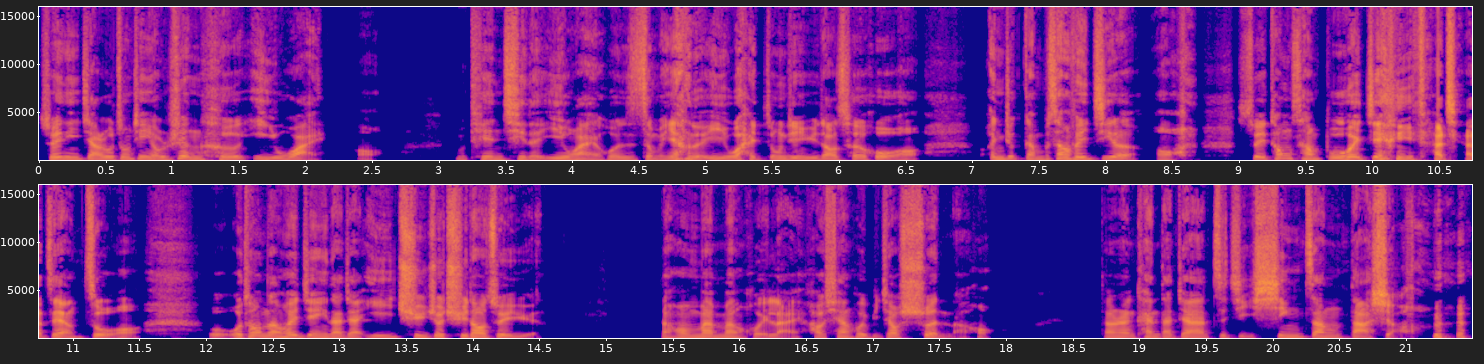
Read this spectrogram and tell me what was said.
所以你假如中间有任何意外，么天气的意外或者怎么样的意外，中间遇到车祸哦，你就赶不上飞机了哦，所以通常不会建议大家这样做哦，我我通常会建议大家一去就去到最远，然后慢慢回来，好像会比较顺了哈。当然看大家自己心脏大小，呵呵，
